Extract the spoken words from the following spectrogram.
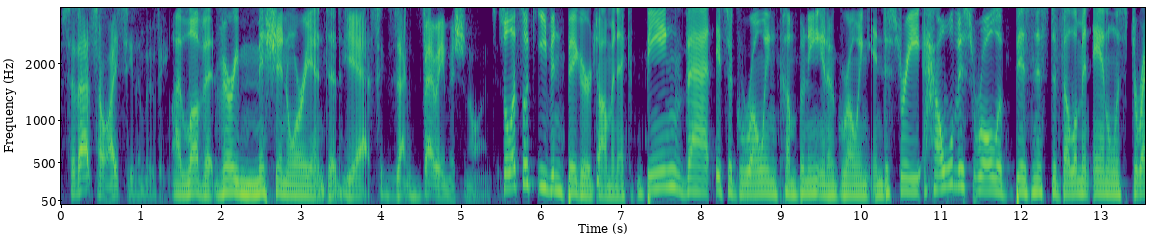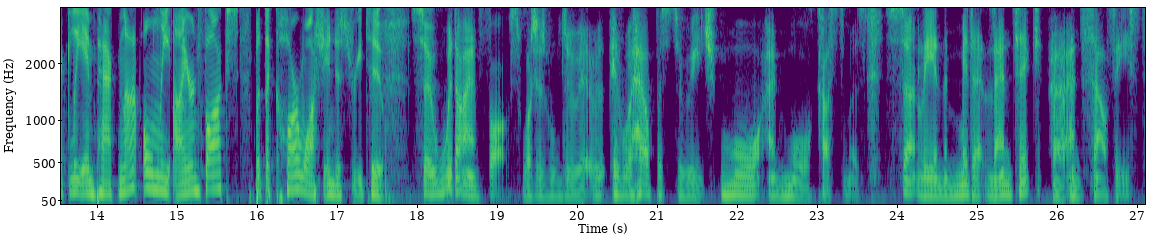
So that's how I see the movie. I love it. Very mission oriented. Yes, exactly. Very mission oriented. So let's look even bigger, Dominic. Being that it's a growing company in a growing industry, how will this role of business development analyst directly impact not only Iron Fox, but the car wash industry too? So, with Iron Fox, what it will do, it, it will help us to reach more and more customers, certainly in the mid Atlantic uh, and Southeast.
